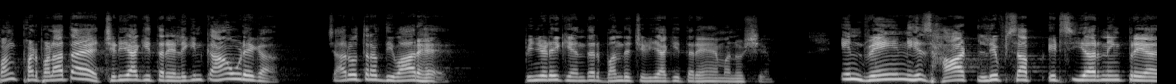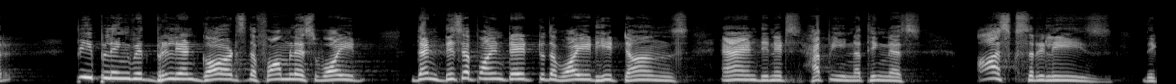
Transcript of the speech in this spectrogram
पंख फड़फड़ाता है, चिड़िया की तरह, लेकिन कहाँ उड़ेगा? चारों तरफ़ दीवार है। पिंजड़े के अंदर बंद चिड़िया की तरह है मनुष्य। In vain his heart lift up its yearning prayer peopling with brilliant gods the formless void then disappointed to the void he turns and in its happy nothingness ask release the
